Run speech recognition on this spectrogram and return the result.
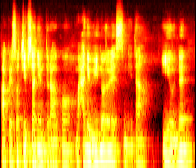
앞에서 집사님들하고 많이 의논을 했습니다. 이유는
